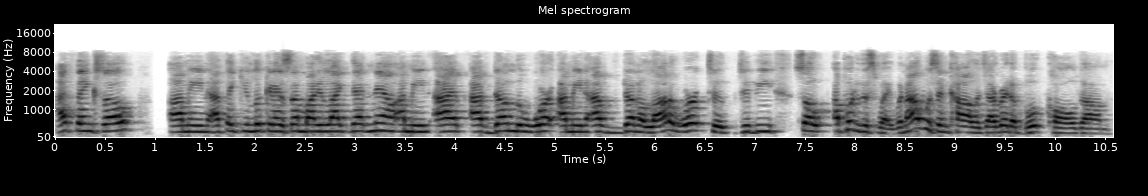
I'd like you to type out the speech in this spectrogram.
I think so. I mean, I think you're looking at somebody like that now. I mean, I've I've done the work. I mean, I've done a lot of work to to be. So I'll put it this way: when I was in college, I read a book called um,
